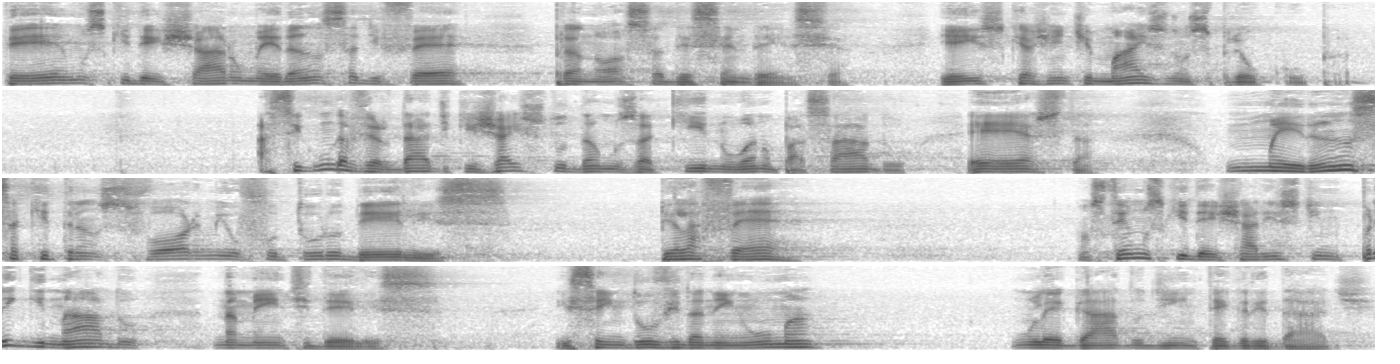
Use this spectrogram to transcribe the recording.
Temos que deixar uma herança de fé para nossa descendência. E é isso que a gente mais nos preocupa. A segunda verdade que já estudamos aqui no ano passado é esta: uma herança que transforme o futuro deles pela fé. Nós temos que deixar isso impregnado na mente deles. E sem dúvida nenhuma, um legado de integridade.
